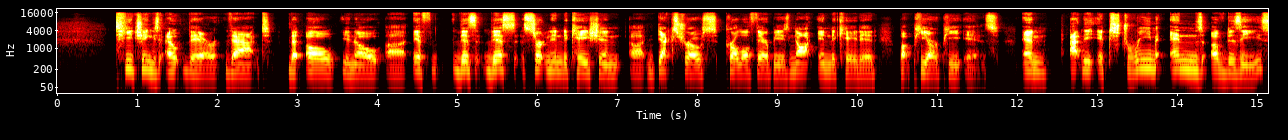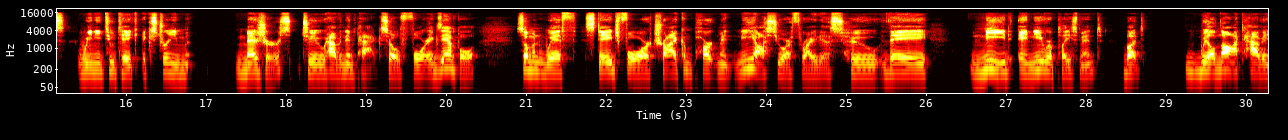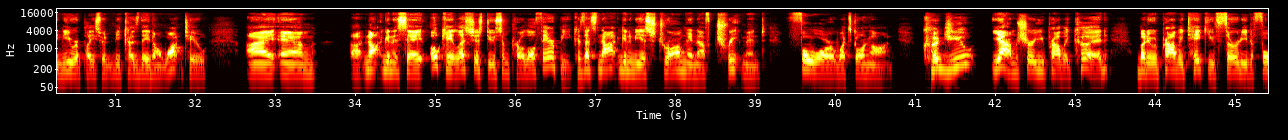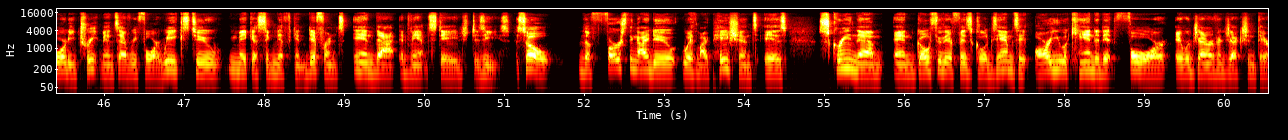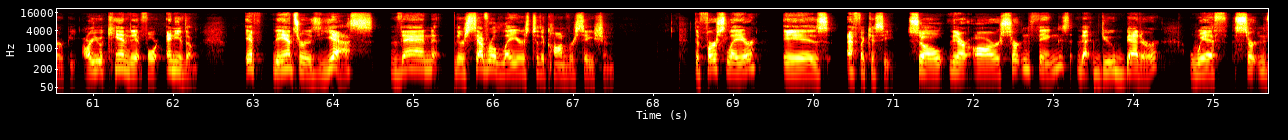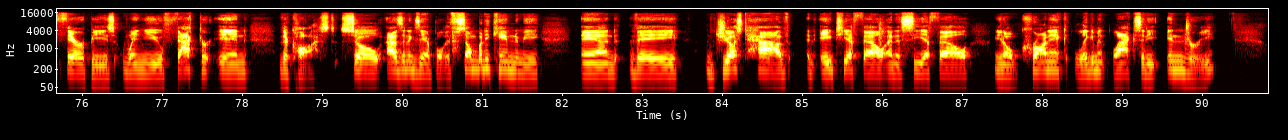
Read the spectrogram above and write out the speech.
teachings out there that that oh you know uh, if this this certain indication uh, dextrose prolotherapy is not indicated but PRP is. And at the extreme ends of disease we need to take extreme measures to have an impact. So for example someone with stage 4 tricompartment knee osteoarthritis who they need a knee replacement but will not have a knee replacement because they don't want to, I am uh, not going to say, okay, let's just do some prolotherapy because that's not going to be a strong enough treatment for what's going on. Could you? Yeah, I'm sure you probably could, but it would probably take you 30 to 40 treatments every four weeks to make a significant difference in that advanced stage disease. So, the first thing I do with my patients is screen them and go through their physical exam and say, are you a candidate for a regenerative injection therapy? Are you a candidate for any of them? If the answer is yes, then there's several layers to the conversation. The first layer is efficacy. So there are certain things that do better with certain therapies when you factor in the cost. So as an example, if somebody came to me and they just have an ATFL and a CFL, you know, chronic ligament laxity injury,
